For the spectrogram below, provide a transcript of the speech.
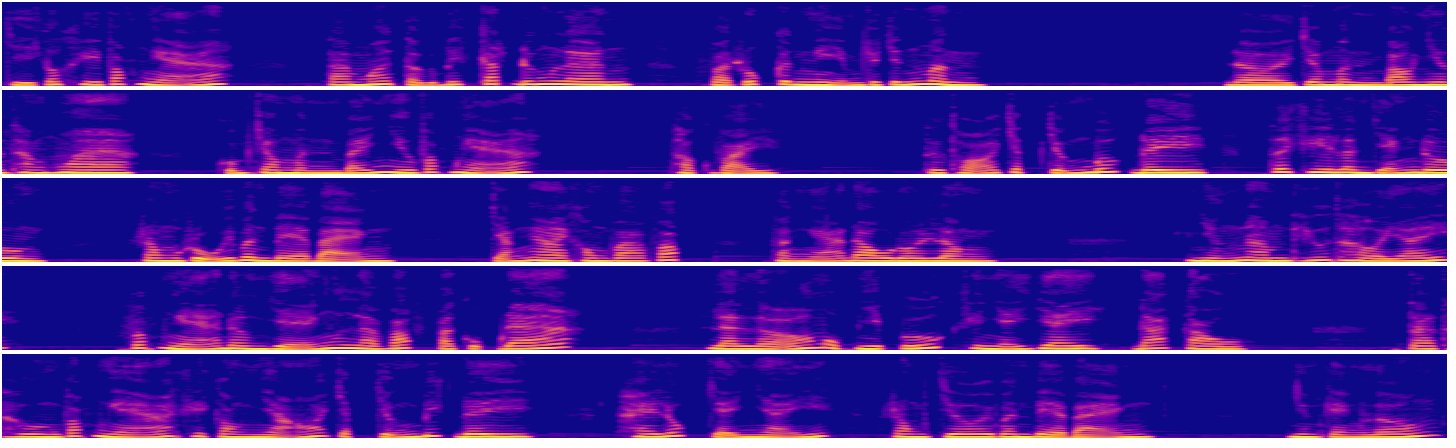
Chỉ có khi vấp ngã, ta mới tự biết cách đứng lên và rút kinh nghiệm cho chính mình. Đời cho mình bao nhiêu thăng hoa, cũng cho mình bấy nhiêu vấp ngã. Thật vậy, từ thuở chập chững bước đi tới khi lên giảng đường, rong ruổi bên bè bạn, chẳng ai không va vấp và ngã đầu đôi lần. Những năm thiếu thời ấy, vấp ngã đơn giản là vấp phải cục đá, là lỡ một nhịp bước khi nhảy dây, đá cầu. Ta thường vấp ngã khi còn nhỏ chập chững biết đi, hay lúc chạy nhảy, rong chơi bên bè bạn. Nhưng càng lớn,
